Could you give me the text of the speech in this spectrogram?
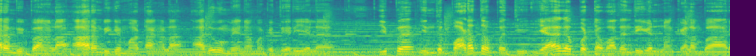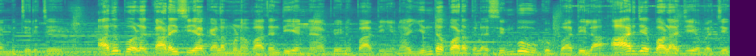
ஆரம்பிப்பாங்களா? ஆரம்பிக்க மாட்டாங்களா? அதுவுமே நமக்கு தெரியலை. இப்போ இந்த படத்தை பற்றி ஏகப்பட்ட வதந்திகள்லாம் கிளம்ப ஆரம்பிச்சிருச்சு. அதுபோல் கடைசியாக கிளம்புன வதந்தி என்ன அப்படின்னு பார்த்தீங்கன்னா இந்த படத்தில் சிம்புவுக்கு பதிலாக ஆர்ஜே பாலாஜியை வச்சு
